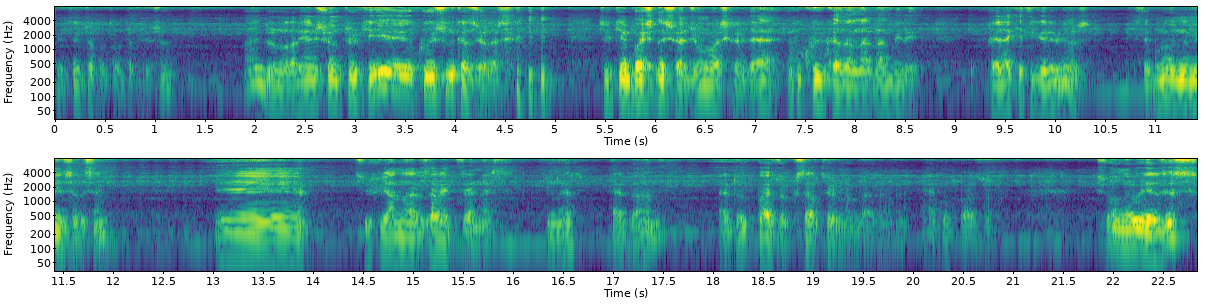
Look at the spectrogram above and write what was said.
Kürtleri topu doldurabiliyorsun. Aynı durumdalar. Yani şu an Türkiye'yi e, kuyusunu kazıyorlar. Türkiye'nin başında şu an Cumhurbaşkanı bir de ha. Kuyu kazanlardan biri. Felaketi görebiliyor musun? İşte bunu önlemeye çalışan eee Süfyanlar, zar ettirenler. Kimler? Erdoğan, Erdoğan, Barzok. Kısaltıyorum ben bazen. Erdoğan, Barzok. İşte onları uyaracağız.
